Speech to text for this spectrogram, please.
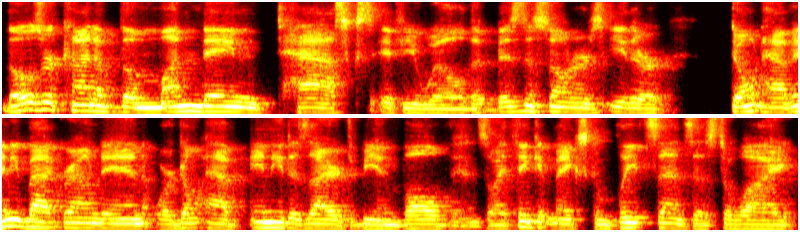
those are kind of the mundane tasks, if you will, that business owners either don't have any background in or don't have any desire to be involved in. So I think it makes complete sense as to why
